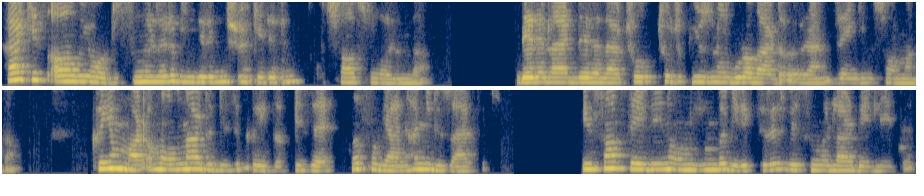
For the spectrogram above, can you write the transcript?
Herkes ağlıyordu, sınırları bildirilmiş ülkelerin kutsal sularında. Dereler, dereler, çoluk çocuk yüzmeyi buralarda öğrendi, rengini sormadan. Kıyım var ama onlar da bizi kıydı, bize. Nasıl yani, hani güzeldik? İnsan sevdiğini omuzunda biriktirir ve sınırlar belliydi.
